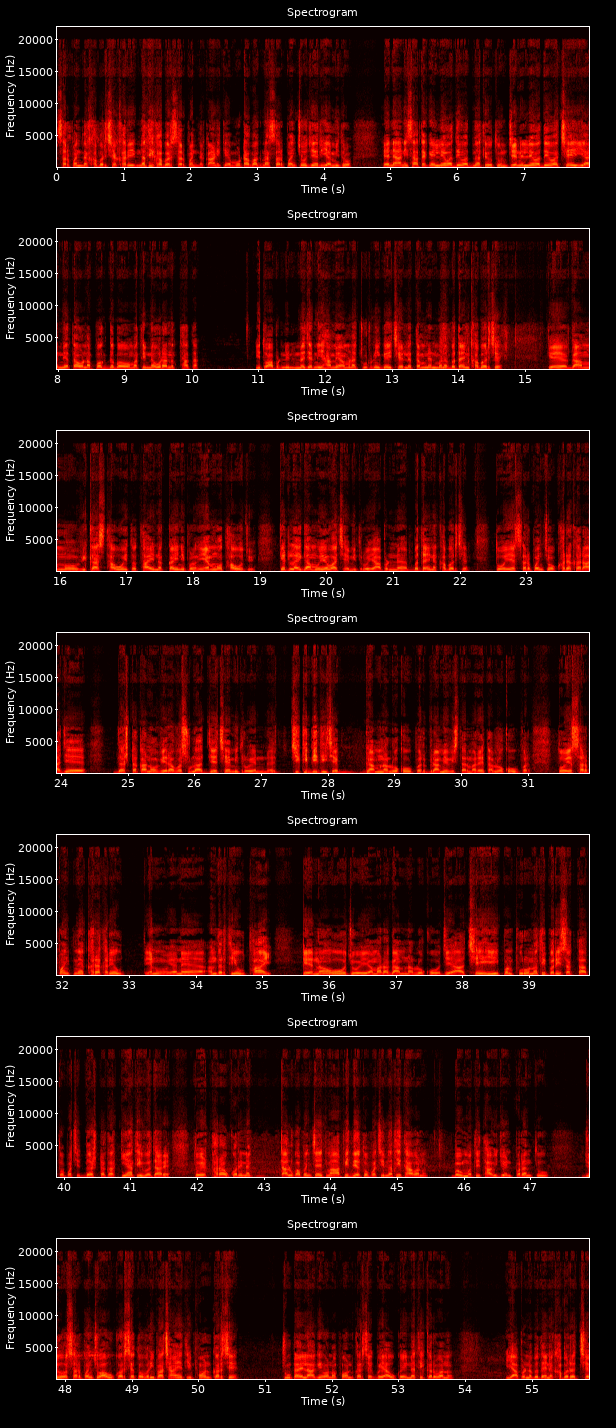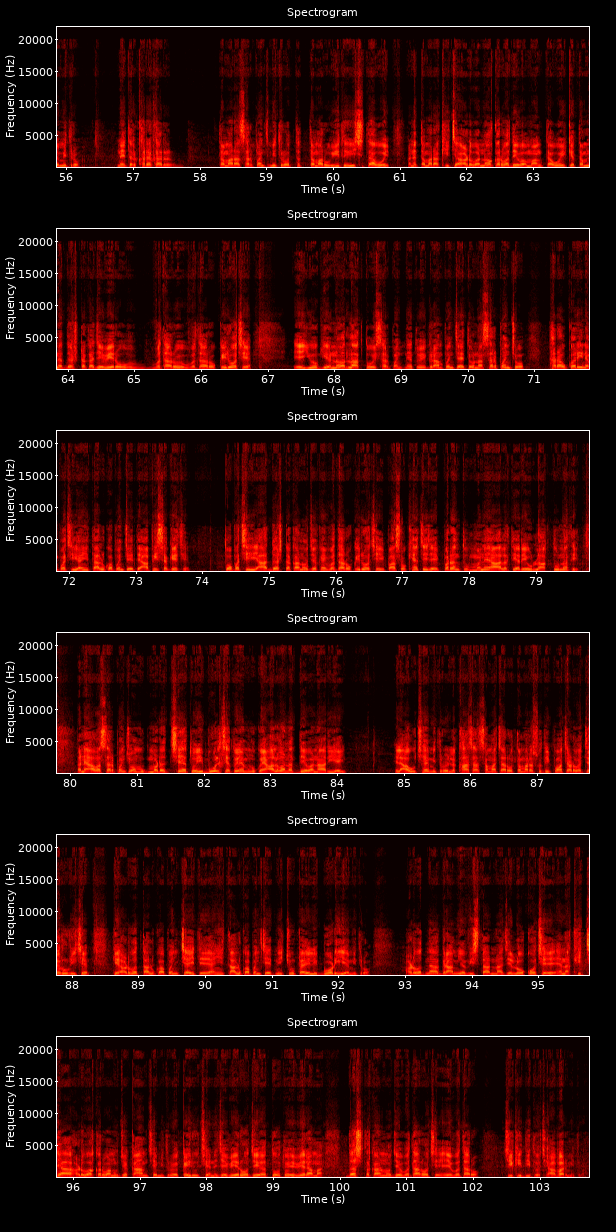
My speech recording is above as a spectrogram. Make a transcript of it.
સરપંચને ખબર છે ખરી? નથી ખબર સરપંચને. કારણ કે મોટા ભાગના સરપંચો જે રહ્યા મિત્રો, એને આની સાથે કંઈ લેવા દેવા જ નથી હોતું. જેને લેવા દેવા છે એ આ નેતાઓના પગ દબાવવામાંથી નવરા નથી થતા. એ તો આપણી નજરની સામે હમણાં ચૂંટણી ગઈ છે એટલે તમને મને બધાને ખબર છે કે ગામનો વિકાસ થવો હોય તો થાય ને કંઈ નહીં, પણ એમનો થવો જોઈએ. કેટલાય ગામો એવા છે મિત્રો, એ આપણને બધાને ખબર છે. તો એ સરપંચો ખરેખર આજે દસ ટકાનો વેરા વસૂલાત જે છે મિત્રો, એ જીકી દીધી છે ગામના લોકો ઉપર, ગ્રામ્ય વિસ્તારમાં રહેતા લોકો ઉપર. તો એ સરપંચને ખરેખર એવું એનું એને અંદરથી એવું થાય કે ન હોવો જોઈએ. અમારા ગામના લોકો જે આ છે, એ પણ પૂરો નથી ભરી શકતા. તો પછી દસ ટકા ક્યાંથી વધારે? તો એ ઠરાવ કરીને તાલુકા પંચાયતમાં આપી દે તો પછી નથી થવાનું. બહુમતી થવી જોઈએ ને. પરંતુ જો સરપંચો આવું કરશે તો વળી પાછા અહીંયાથી ફોન કરશે. ચૂંટાયેલા આગેવાનો ફોન કરશે કે ભાઈ આવું કંઈ નથી કરવાનું. એ આપણને બધાને ખબર જ છે મિત્રો. નહીતર ખરેખર તમારા સરપંચ મિત્રો તમારું હિત ઈચ્છતા હોય અને તમારા ખીચા હળવા ન કરવા દેવા માંગતા હોય કે તમને દસ ટકા જે વેરો વધારો વધારો કર્યો છે, એ યોગ્ય ન લાગતો હોય સરપંચને, તો એ ગ્રામ પંચાયતોના સરપંચો ઠરાવ કરીને પછી અહીં તાલુકા પંચાયતે આપી શકે છે. તો પછી આ દસ ટકાનો જે કંઈ વધારો કર્યો છે એ પાછો ખેંચી જાય, પરંતુ મને હાલ અત્યારે એવું લાગતું નથી. અને આવા સરપંચો અમુક મળદ છે તો એ બોલશે, તો એમનું કંઈ હાલવા નથી દેવાના આરિયાઈ એટલે આવું છે મિત્રો, એટલે ખાસ આ સમાચારો તમારા સુધી પહોંચાડવા જરૂરી છે કે હળવદ તાલુકા પંચાયતે, અહીં તાલુકા પંચાયતની ચૂંટાયેલી બોડીએ મિત્રો, હળવદના ગ્રામ્ય વિસ્તારના જે લોકો છે, એના ખીચા હળવા કરવાનું જે કામ છે મિત્રો, એ કર્યું છે અને જે વેરો જે હતો તો એ વેરામાં દસ ટકાનો જે વધારો છે, એ વધારો જીકી દીધો છે. આભાર મિત્રો.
